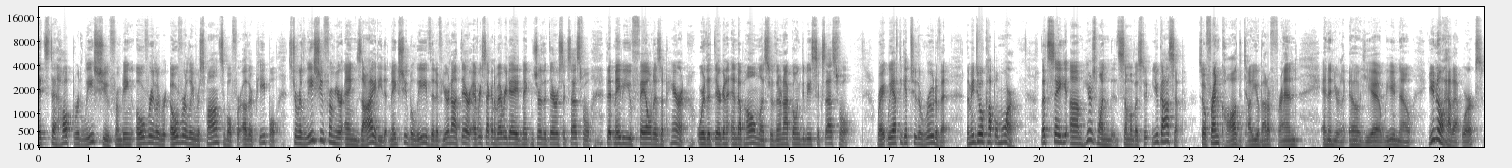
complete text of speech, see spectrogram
It's to help release you from being overly, overly responsible for other people. It's to release you from your anxiety that makes you believe that if you're not there every second of every day making sure that they're successful, that maybe you failed as a parent or that they're going to end up homeless or they're not going to be successful, right? We have to get to the root of it. Let me do a couple more. Let's say, um, here's one that some of us do you gossip. So a friend called to tell you about a friend, and then you're like, oh, yeah, well, you know, you know how that works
